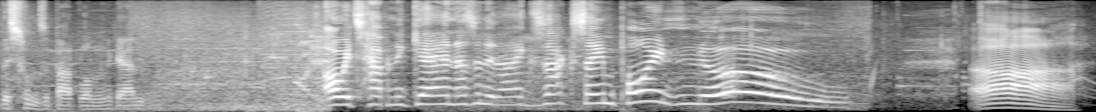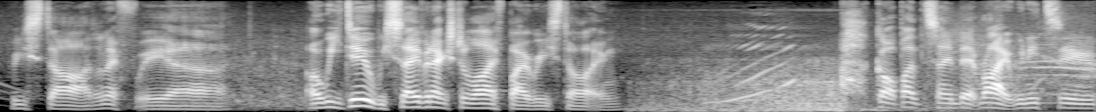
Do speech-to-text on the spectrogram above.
this one's a bad one again. Oh, it's happened again, hasn't it? That exact same point. No. Ah, restart. I don't know if we. Uh... Oh, we do. We save an extra life by restarting. Ah, got by the same bit. Right, we need to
